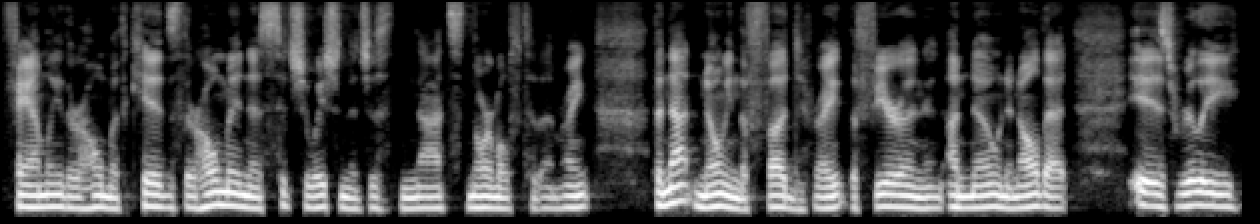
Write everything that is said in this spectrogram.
family, they're home with kids, they're home in a situation that's just not normal to them, right? The not knowing the FUD, right? The fear and unknown and all that is is really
